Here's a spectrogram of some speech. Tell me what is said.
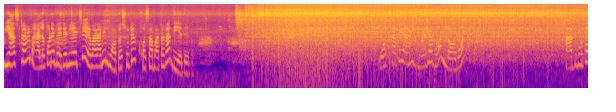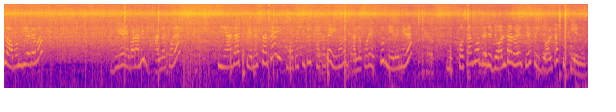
পেঁয়াজটা আমি ভালো করে ভেজে নিয়েছি, এবার আমি মটরশুঁটির খোসা বাটাটা দিয়ে দেব ওর সাথে আমি দিয়ে দেব লবণ। স্বাদ মতো লবণ দিয়ে দেব। দিয়ে এবার আমি ভালো করে পেঁয়াজ আর তেলের সাথে মটরশুঁটির খোসাটা এইভাবে ভালো করে একটু নেড়ে নেড়ে খোসার মধ্যে যে জলটা রয়েছে, সেই জলটা শুকিয়ে নেব।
